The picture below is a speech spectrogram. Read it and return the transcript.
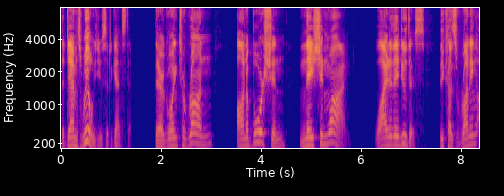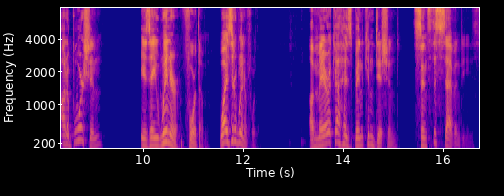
The Dems will use it against him. They're going to run on abortion nationwide. Why do they do this? Because running on abortion is a winner for them. Why is it a winner for them? America has been conditioned since the 70s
